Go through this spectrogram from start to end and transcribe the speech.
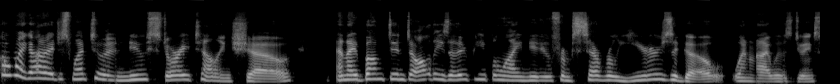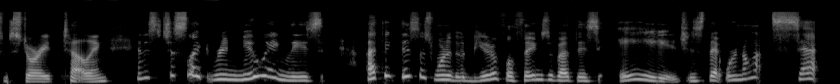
Oh my god i just went to a new storytelling show and i bumped into all these other people i knew from several years ago when i was doing some storytelling and it's just like renewing these i think this is one of the beautiful things about this age is that we're not set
